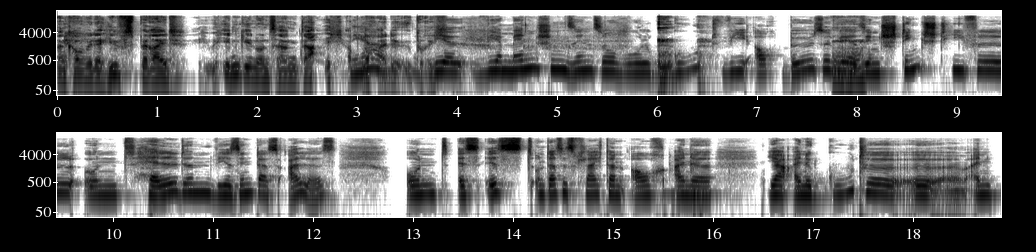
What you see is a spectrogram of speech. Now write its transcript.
dann kann man wieder hilfsbereit hingehen und sagen, da, ich habe ja, noch eine übrig. Wir, wir Menschen sind sowohl gut wie auch böse. Wir mhm. sind Stinkstiefel und Helden. Wir sind das alles. Und es ist, und das ist vielleicht dann auch eine, ja, eine gute, äh, ein,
